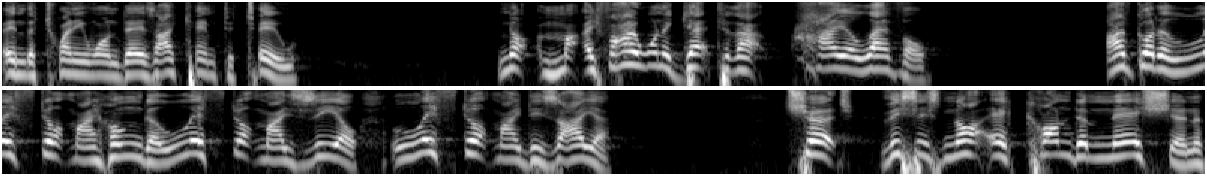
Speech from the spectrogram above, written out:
in the 21 days. I came to two. No, if I want to get to that higher level, I've got to lift up my hunger, lift up my zeal, lift up my desire. Church, this is not a condemnation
